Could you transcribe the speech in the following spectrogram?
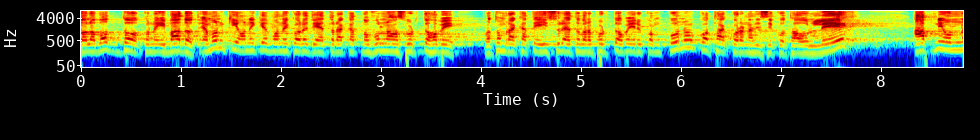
দলবদ্ধ কোনো ইবাদত, এমনকি অনেকে মনে করে যে এত রাকাত নফল নামাজ পড়তে হবে, প্রথম রাখাতে এই সুরে এতবার পড়তে হবে, এরকম কোনো কথা কোরআন হাদিসে কোথাও উল্লেখ। আপনি অন্য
